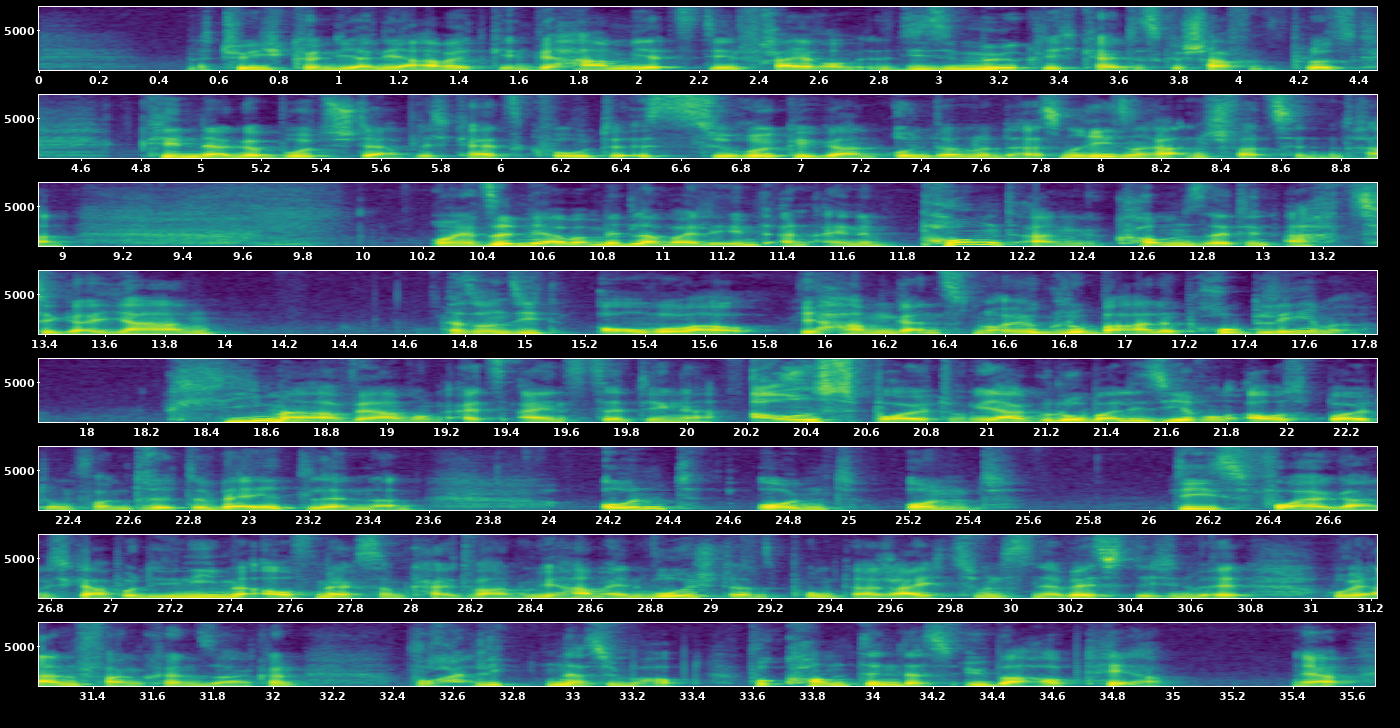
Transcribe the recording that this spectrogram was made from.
Natürlich können die an die Arbeit gehen. Wir haben jetzt den Freiraum. Diese Möglichkeit ist geschaffen. Plus Kindergeburtssterblichkeitsquote ist zurückgegangen und und und. Da ist ein riesen Rattenschwarz hinten dran. Und jetzt sind wir aber mittlerweile eben an einem Punkt angekommen, seit den 80er Jahren, also man sieht, oh wow, wir haben ganz neue globale Probleme. Klimaerwärmung als eins der Dinge, Ausbeutung, ja, Globalisierung, Ausbeutung von dritte Weltländern und, und, und, die es vorher gar nicht gab oder die nie mehr Aufmerksamkeit waren. Und wir haben einen Wohlstandspunkt erreicht, zumindest in der westlichen Welt, wo wir anfangen können, sagen können, woran liegt denn das überhaupt? Wo kommt denn das überhaupt her? Ja,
